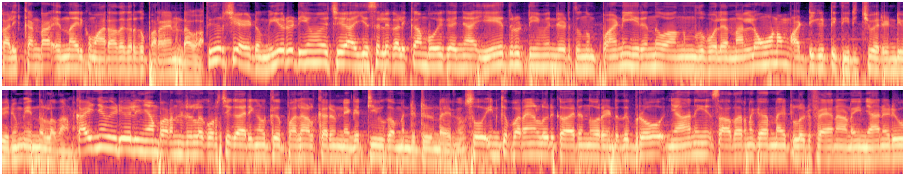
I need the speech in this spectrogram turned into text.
കളിക്കണ്ട എന്നായിരിക്കും ആരാധകർക്ക് പറയാനുണ്ടാവുക. തീർച്ചയായിട്ടും ഈ ഒരു ടീം വെച്ച് ഐ എസ് എൽ കളിക്കാൻ പോയി കഴിഞ്ഞാൽ ഏതൊരു ടീമിന്റെ അടുത്തുനിന്നും പണി ഇരുന്ന് വാങ്ങുന്നത് പോലെ നല്ലോണം അടികിട്ടി തിരിച്ചു വരേണ്ടി വരും എന്നുള്ളതാണ്. കഴിഞ്ഞ വീഡിയോയിൽ ഞാൻ പറഞ്ഞിട്ടുള്ള കുറച്ച് കാര്യങ്ങൾക്ക് പല ആൾക്കാരും നെഗറ്റീവ് കമന്റ് ഇട്ടിട്ടുണ്ടായിരുന്നു. സോ എനിക്ക് പറയാനുള്ള ഒരു കാര്യം എന്ന് പറയേണ്ടത് ബ്രോ ഞാൻ സാധാരണക്കാരനായിട്ടുള്ള ഒരു ഫാനാണ് ഞാനൊരു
